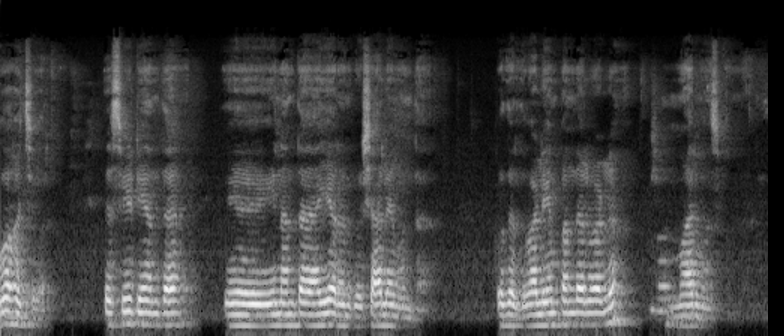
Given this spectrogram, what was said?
ఊహొచ్చేవారు స్వీటీ అంతా ఈయనంతా అయ్యారు అనుకో శాలేమంతా కుదరదు. వాళ్ళు ఏం పొందాలి వాళ్ళు? మారుమనసు పొందాలి.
